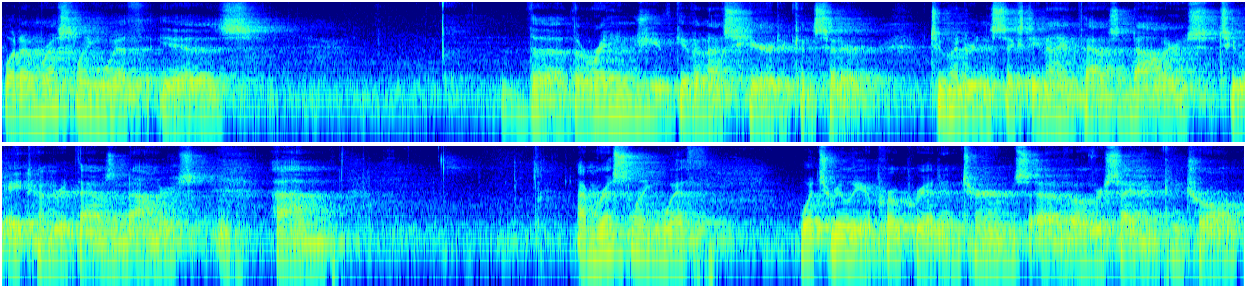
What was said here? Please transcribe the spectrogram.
What I'm wrestling with is the, the range you've given us here to consider, $269,000 to $800,000. Um, I'm wrestling with what's really appropriate in terms of oversight and control.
